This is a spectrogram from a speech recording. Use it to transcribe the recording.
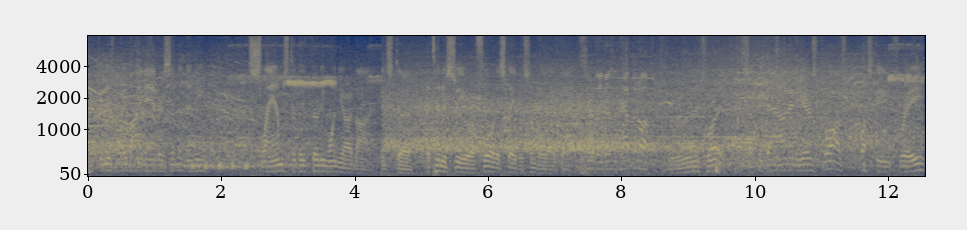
picking his way behind Anderson and then he slams to the 31 yard line against uh, a Tennessee or a Florida State or somebody like that. Certainly doesn't happen often. That's right. Second down, and here's Frost busting free.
